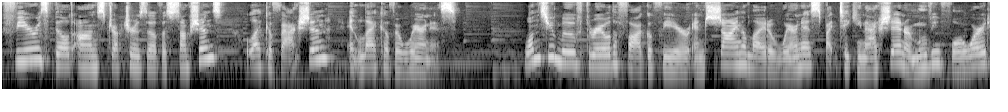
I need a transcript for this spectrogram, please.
Fear is built on structures of assumptions, lack of action, and lack of awareness. Once you move through the fog of fear and shine a light of awareness by taking action or moving forward,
